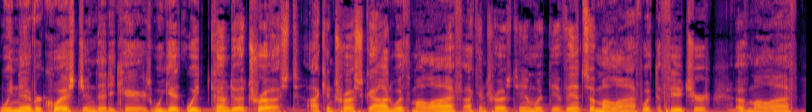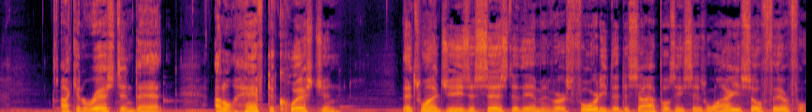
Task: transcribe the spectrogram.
we never question that he cares. We get we come to a trust. I can trust God with my life. I can trust him with the events of my life, with the future of my life. I can rest in that. I don't have to question. That's why Jesus says to them in verse 40, the disciples, he says, Why are you so fearful?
